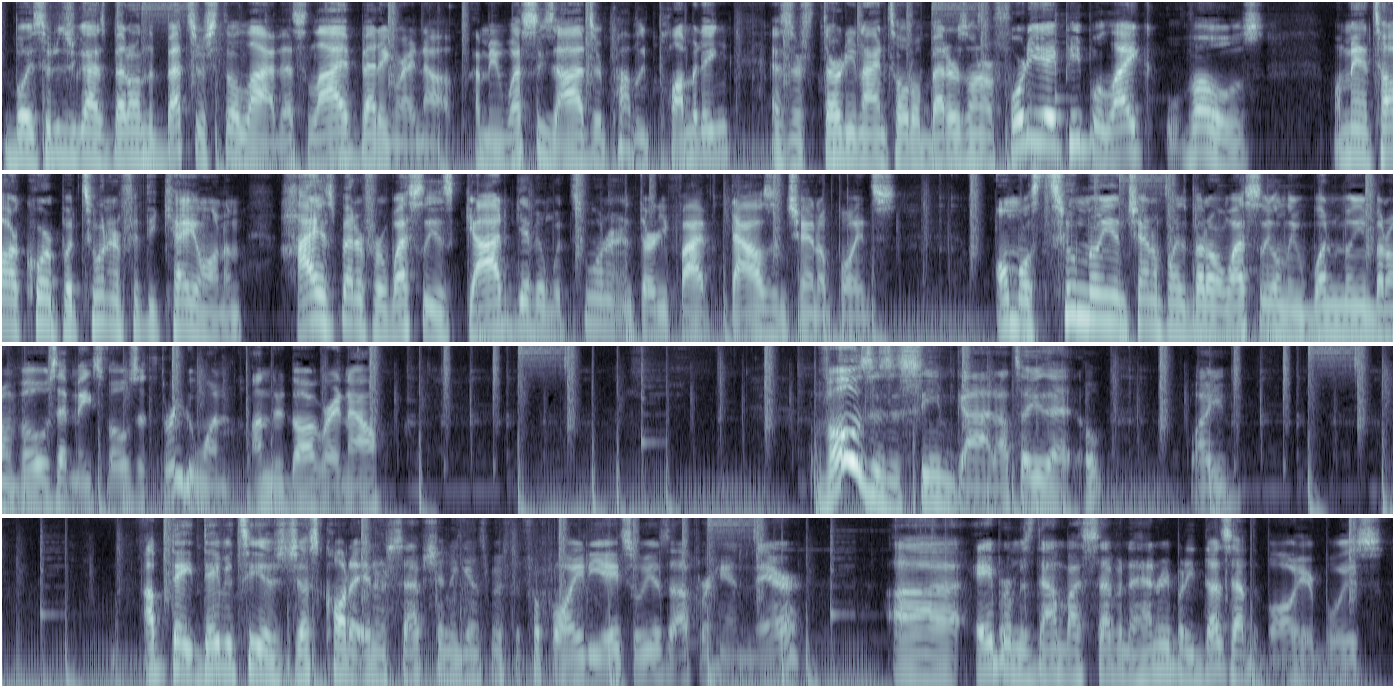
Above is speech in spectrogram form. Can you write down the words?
Boys, who did you guys bet on? The bets are still live. That's live betting right now. I mean, Wesley's odds are probably plummeting as there's 39 total betters on her. 48 people like Vose. My man Taller Court put 250k on him. Highest better for Wesley is God given with 235,000 channel points almost 2 million channel points bet on Wesley, only 1 million bet on Vose. That makes Vose a 3 to 1 underdog right now. Vose is a seam god. I'll tell you that. Oh, wow, you. Update David T has just caught an interception against Mr. Football 88, so he has the upper hand there. Uh, Abram is down by seven to Henry, but he does have the ball here, boys.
